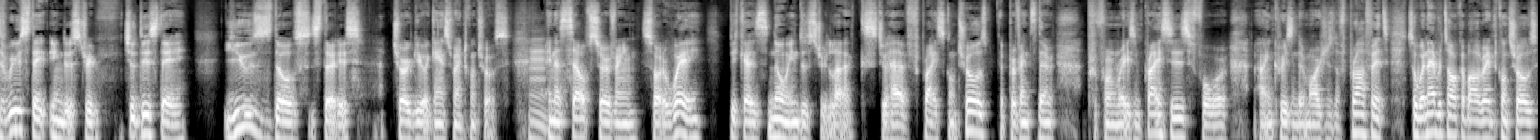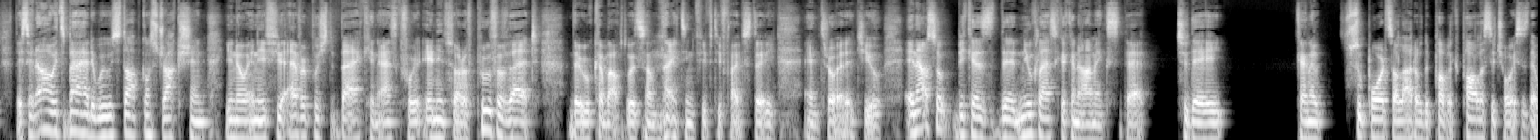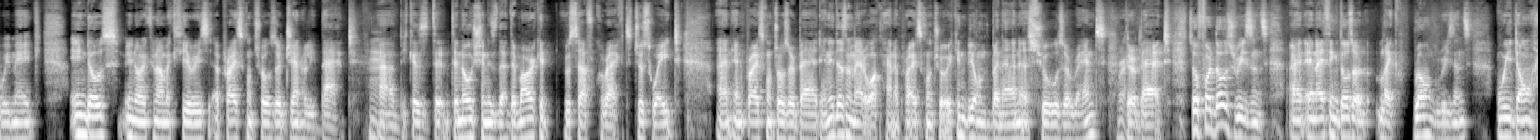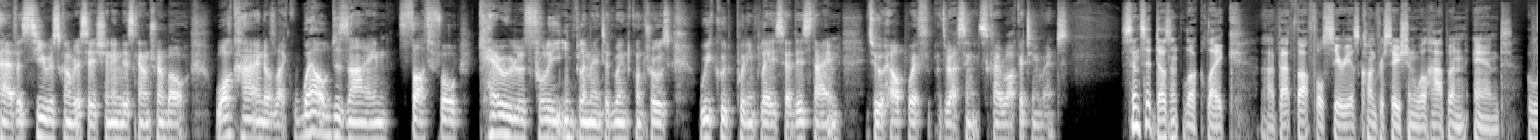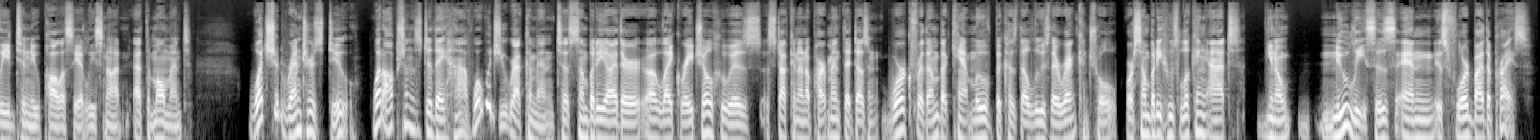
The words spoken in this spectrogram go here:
the real estate industry to this day use those studies to argue against rent controls hmm. in a self-serving sort of way because no industry likes to have price controls that prevents them from raising prices for uh, increasing their margins of profit. So whenever talk about rent controls, they say, "Oh, it's bad. We will stop construction." You know, and if you ever push back and ask for any sort of proof of that, they will come out with some 1955 study and throw it at you. And also because the new classic economics that today kind of supports a lot of the public policy choices that we make. In those, you know, economic theories, uh, price controls are generally bad hmm. uh, because the, the notion is that the market will self-correct. Just wait, and, and price controls are bad. And it doesn't matter what kind of price control. It can be on bananas, shoes, or rent. Right. They're bad. So for those reasons, and, and I think those are like wrong reasons, we don't have a serious conversation in this country about what kind of like well-designed, thoughtful, carefully implemented rent controls we could put in place at this time to help with addressing skyrocketing rents. Since it doesn't look like uh, that thoughtful, serious conversation will happen and lead to new policy, at least not at the moment, what should renters do? What options do they have? What would you recommend to somebody either uh, like Rachael, who is stuck in an apartment that doesn't work for them but can't move because they'll lose their rent control, or somebody who's looking at, you know, new leases and is floored by the price?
